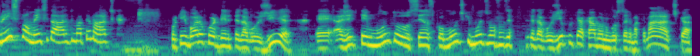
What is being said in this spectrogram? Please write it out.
principalmente da área de matemática. Porque, embora eu coordene pedagogia, é, a gente tem muito senso comum de que muitos vão fazer pedagogia porque acabam não gostando de matemática,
